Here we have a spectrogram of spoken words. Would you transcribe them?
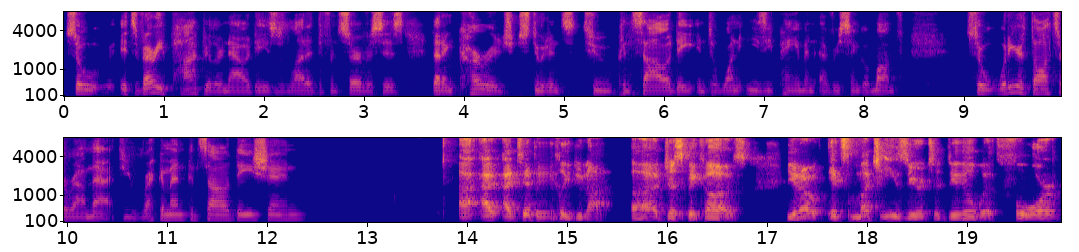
So it's very popular nowadays. There's a lot of different services that encourage students to consolidate into one easy payment every single month. So, what are your thoughts around that? Do you recommend consolidation? I, I typically do not, uh, just because you know it's much easier to deal with four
